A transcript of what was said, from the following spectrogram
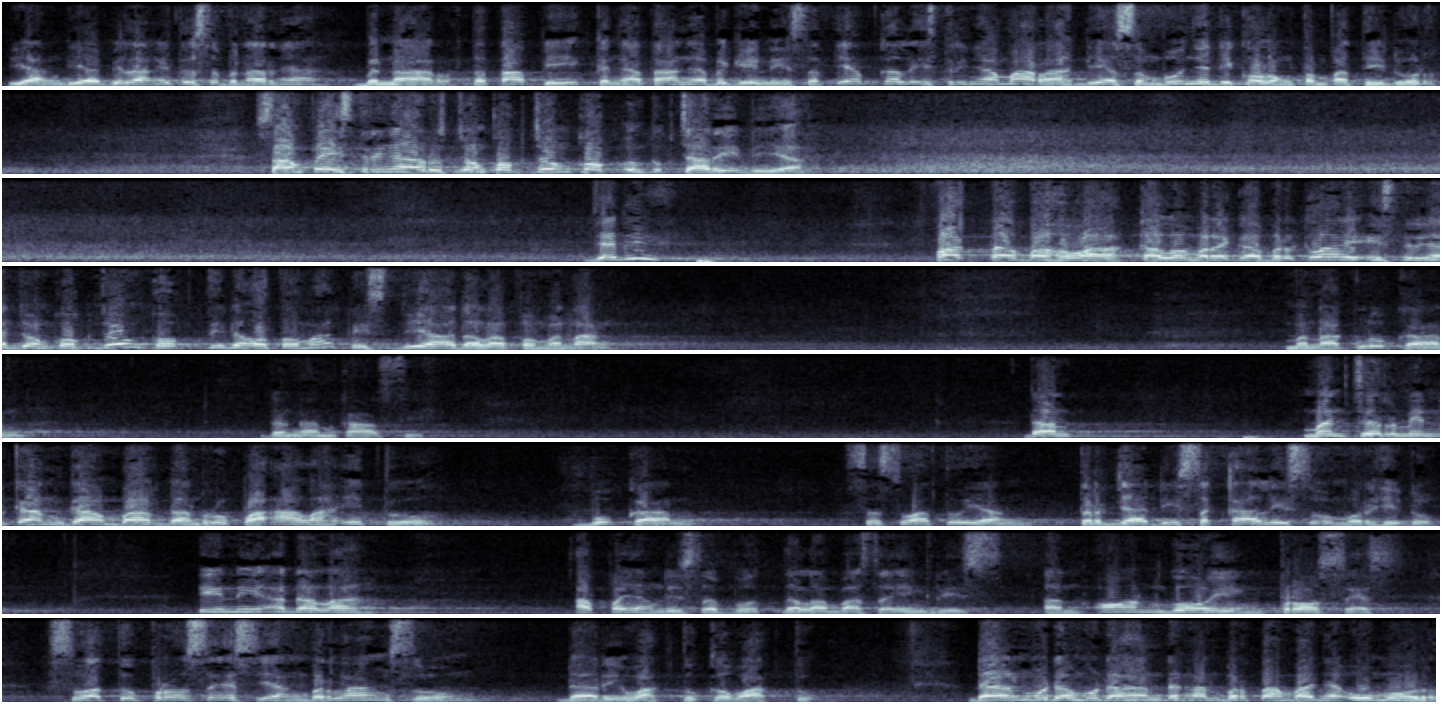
Yang dia bilang itu sebenarnya benar, tetapi kenyataannya begini, setiap kali istrinya marah, dia sembunyi di kolong tempat tidur, sampai istrinya harus jongkok-jongkok untuk cari dia. Jadi fakta bahwa kalau mereka berkelahi istrinya jongkok-jongkok tidak otomatis dia adalah pemenang. Menaklukkan dengan kasih. Dan mencerminkan gambar dan rupa Allah itu bukan sesuatu yang terjadi sekali seumur hidup. Ini adalah apa yang disebut dalam bahasa Inggris an ongoing process, suatu proses yang berlangsung dari waktu ke waktu. Dan mudah-mudahan dengan bertambahnya umur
